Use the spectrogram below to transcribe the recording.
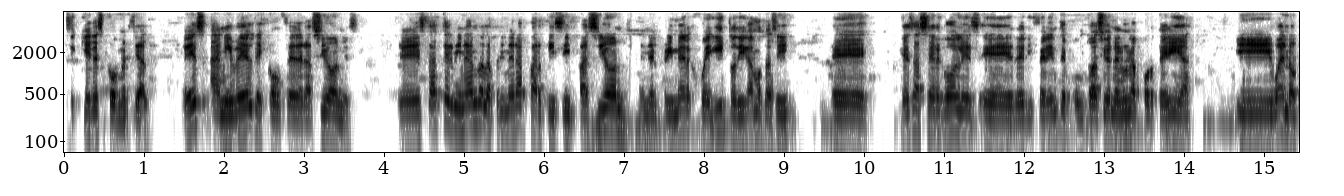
siquiera es comercial, es a nivel de confederaciones. Eh, está terminando la primera participación en el primer jueguito, digamos así, eh, que es hacer goles de diferente puntuación en una portería. Y bueno,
